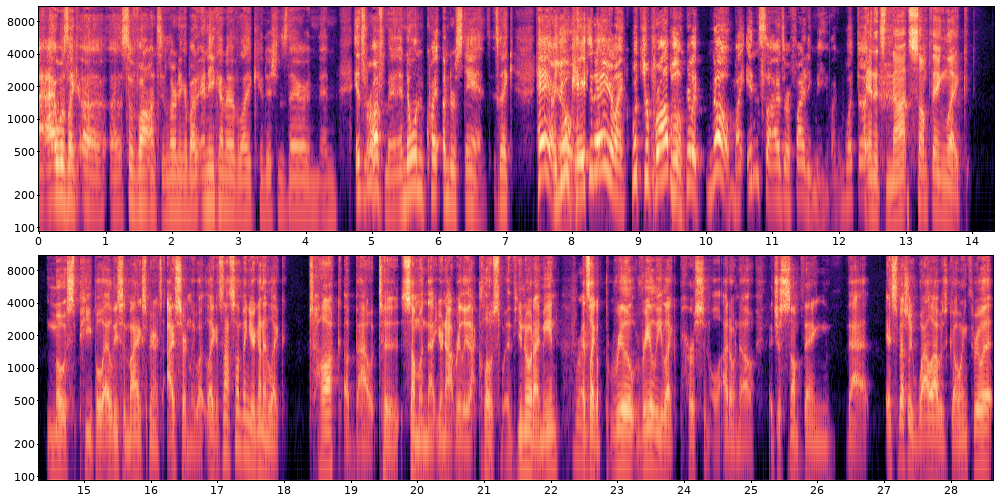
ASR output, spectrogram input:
I, I was like a, a savant in learning about any kind of like conditions there, and and it's rough, man. And no one quite understands. It's like, hey, are you okay today? You're like, what's your problem? You're like, no, my insides are fighting me. Like, what the? and it's not something like most people, at least in my experience, I certainly was like, it's not something you're gonna like talk about to someone that you're not really that close with. You know what I mean? It's like a real, really like personal. I don't know. It's just something that, especially while I was going through it,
